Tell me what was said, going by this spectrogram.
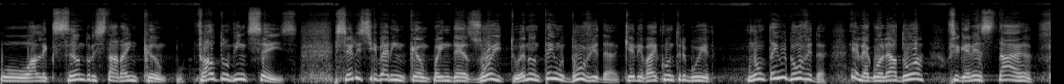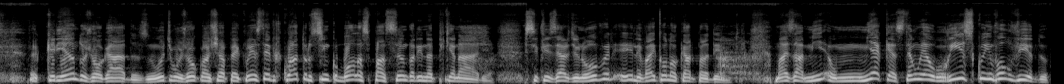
o Alexandre estará em campo? Faltam 26. Se ele estiver em campo em 18, eu não tenho dúvida que ele vai contribuir. Não tenho dúvida. Ele é goleador. O Figueirense está eh, criando jogadas. No último jogo com a Chapecoense, teve quatro ou cinco bolas passando ali na pequena área. Se fizer de novo, ele vai colocar para dentro. Mas a minha, a minha questão é o risco envolvido.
